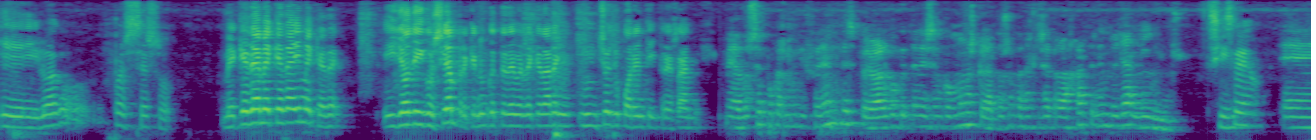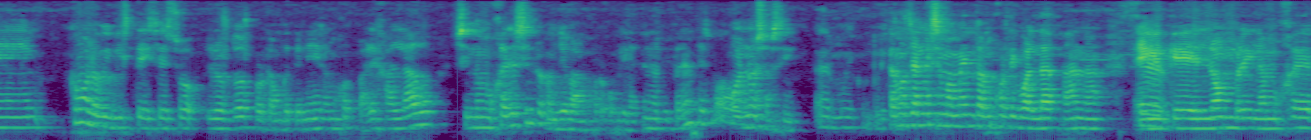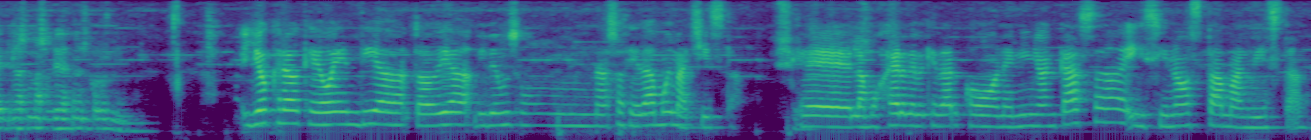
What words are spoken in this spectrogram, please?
y luego, pues eso, me quedé, me quedé y me quedé. Y yo digo siempre que nunca te debes de quedar en un chollo 43 años. Mira, dos épocas muy diferentes, pero algo que tenéis en común es que las dos empezasteis a trabajar teniendo ya niños. Sí. Sí. Eh, ¿Cómo lo vivisteis eso los dos? Porque aunque teníais a lo mejor pareja al lado, siendo mujeres siempre conlleva a lo mejor obligaciones diferentes, ¿o no es así? Es muy complicado. Estamos ya en ese momento a lo mejor de igualdad, Ana, Sí. en el que el hombre y la mujer tienen las mismas obligaciones con los niños. Yo creo que hoy en día todavía vivimos una sociedad muy machista. Que la mujer debe quedar con el niño en casa y si no está mal vista.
